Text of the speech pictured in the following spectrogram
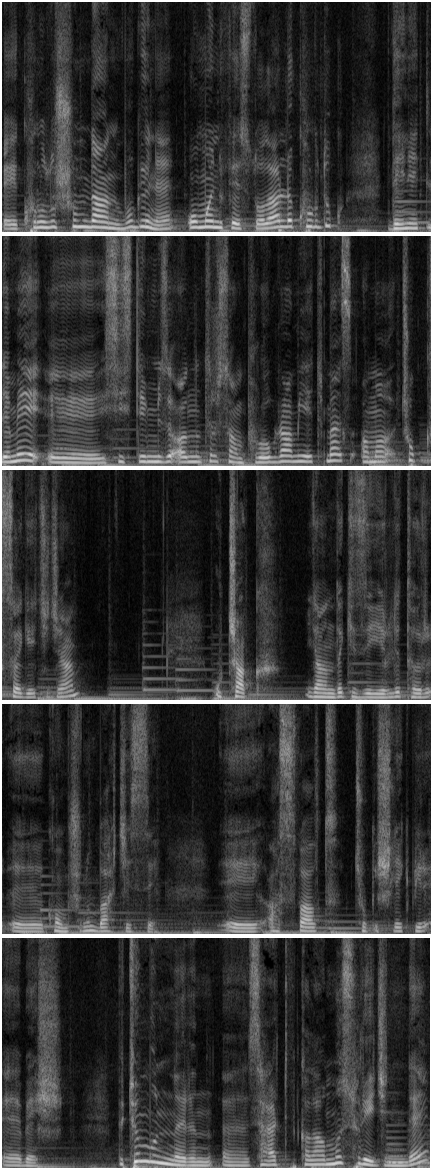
e, kuruluşundan bugüne o manifestolarla kurduk. Denetleme e, sistemimizi anlatırsam program yetmez ama çok kısa geçeceğim. Uçak, yanındaki zehirli tar, e, komşunun bahçesi, e, asfalt, çok işlek bir E5. Bütün bunların e, sertifikalanma sürecinde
